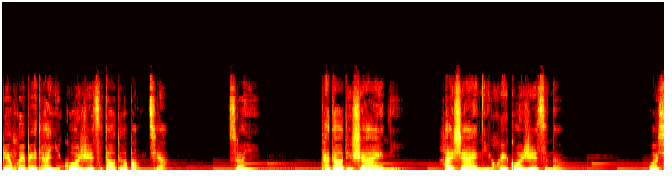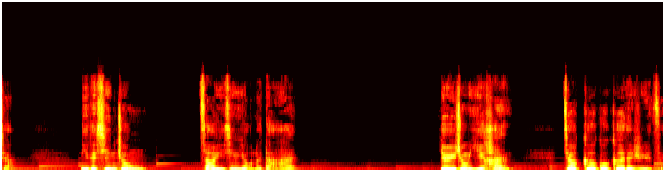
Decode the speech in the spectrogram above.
便会被他以过日子道德绑架。所以，他到底是爱你，还是爱你会过日子呢？我想，你的心中早已经有了答案。有一种遗憾。叫各过各的日子。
